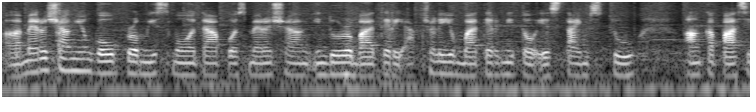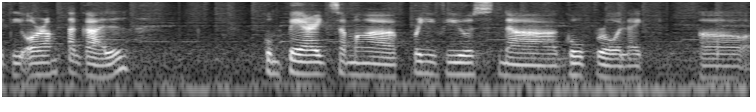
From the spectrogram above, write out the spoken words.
Ah, meron siyang yung GoPro mismo. Tapos, meron siyang Enduro battery. Actually, yung battery nito is times 2 ang capacity or ang tagal compared sa mga previous na GoPro like uh,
